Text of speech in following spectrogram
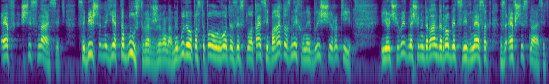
F-16. Це більше не є табу, стверджує вона. Ми будемо поступово виводити з експлуатації багато з них в найближчі роки. І очевидно, що Нідерланди роблять свій внесок з F-16,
